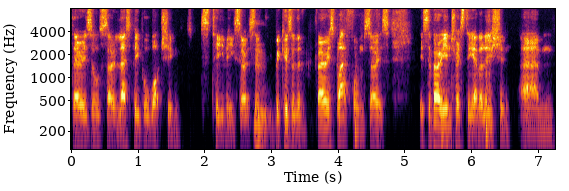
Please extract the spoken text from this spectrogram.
there is also less people watching TV, so it's mm. a, because of the various platforms. So it's it's a very interesting evolution. Um,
